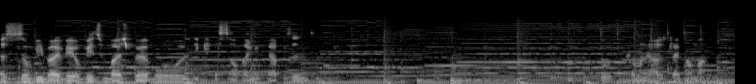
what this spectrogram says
Das ist so wie bei WoW zum Beispiel, wo die Quests auch eingefärbt sind. Gut, kann man ja alles gleich mal machen.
